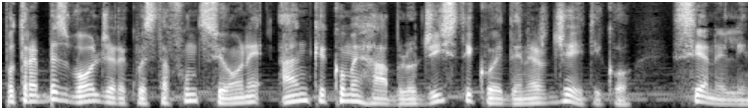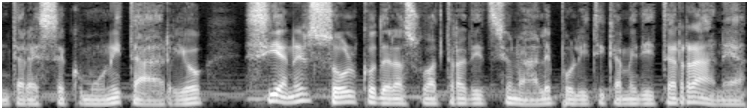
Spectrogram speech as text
potrebbe svolgere questa funzione anche come hub logistico ed energetico, sia nell'interesse comunitario, sia nel solco della sua tradizionale politica mediterranea,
